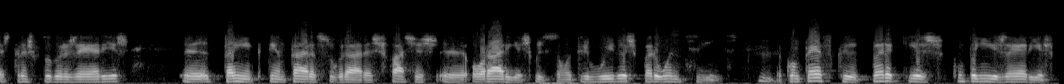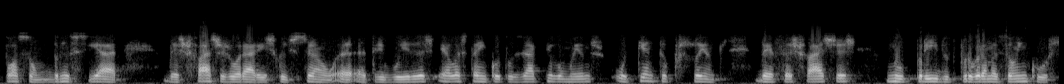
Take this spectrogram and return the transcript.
as transportadoras aéreas têm que tentar assegurar as faixas horárias que lhes são atribuídas para o ano seguinte. Hum. Acontece que, para que as companhias aéreas possam beneficiar das faixas horárias que lhes são uh, atribuídas, elas têm que utilizar pelo menos 80% dessas faixas no período de programação em curso.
